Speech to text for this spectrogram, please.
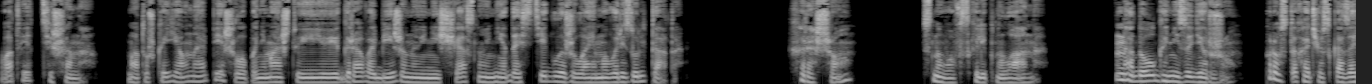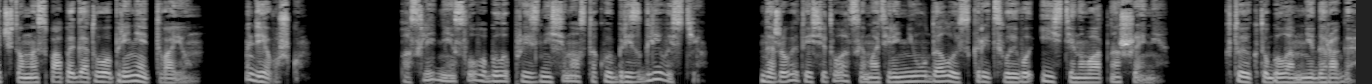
В ответ тишина. Матушка явно опешила, понимая, что ее игра в обиженную и несчастную не достигла желаемого результата. «Хорошо», — снова всхлипнула она. «Надолго не задержу. Просто хочу сказать, что мы с папой готовы принять твою девушку». Последнее слово было произнесено с такой брезгливостью. Даже в этой ситуации матери не удалось скрыть своего истинного отношения к той, кто была мне дорога.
